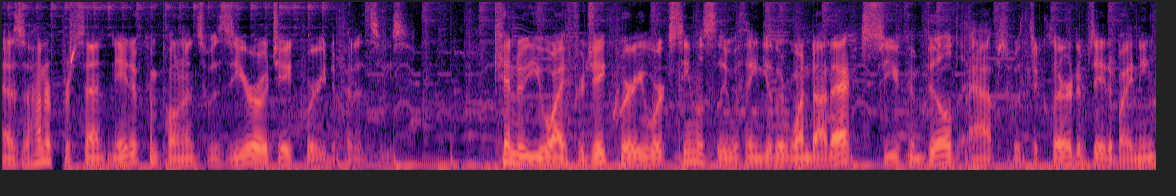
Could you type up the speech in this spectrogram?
as 100% native components with zero jQuery dependencies. Kendo UI for jQuery works seamlessly with Angular 1.x so you can build apps with declarative data binding,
